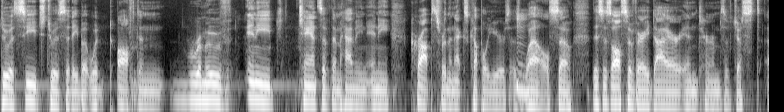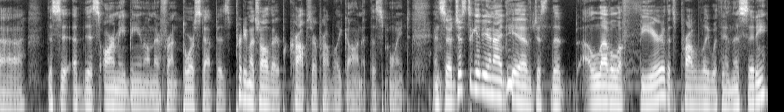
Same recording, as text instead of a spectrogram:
do a siege to a city, but would often remove any chance of them having any crops for the next couple years as mm. well. So this is also very dire in terms of just uh, this uh, this army being on their front doorstep is pretty much all their crops are probably gone at this point. And so just to give you an idea of just the level of fear that's probably within this city,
